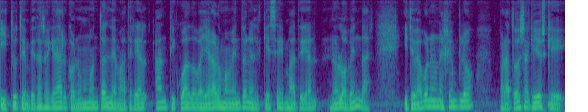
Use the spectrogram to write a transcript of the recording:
y tú te empiezas a quedar con un montón de material anticuado, va a llegar un momento en el que ese material no lo vendas. Y te voy a poner un ejemplo para todos aquellos que,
